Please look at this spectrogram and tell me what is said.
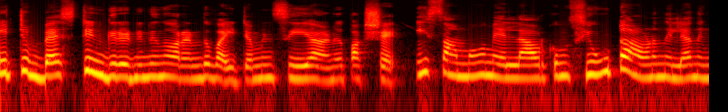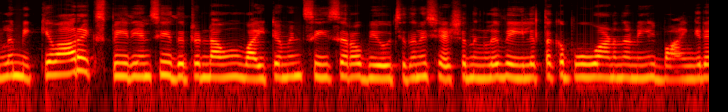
ഏറ്റവും ബെസ്റ്റ് ഇൻഗ്രീഡിയന്റ് എന്ന് പറയുന്നത് വൈറ്റമിൻ സി ആണ്. പക്ഷേ ഈ സംഭവം എല്ലാവർക്കും സ്യൂട്ട് ആവണമെന്നില്ല. നിങ്ങൾ മിക്കവാറും എക്സ്പീരിയൻസ് ചെയ്തിട്ടുണ്ടാവും വൈറ്റമിൻ സി സിറം ഉപയോഗിച്ചതിന് ശേഷം നിങ്ങൾ വെയിലത്തൊക്കെ പോവുകയാണെന്നുണ്ടെങ്കിൽ ഭയങ്കര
